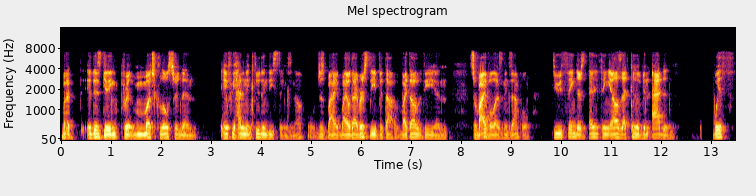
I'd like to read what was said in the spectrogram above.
but it is getting pretty much closer than if we hadn't included these things, you know, just by biodiversity, vital, vitality, and survival as an example. Do you think there's anything else that could have been added with,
